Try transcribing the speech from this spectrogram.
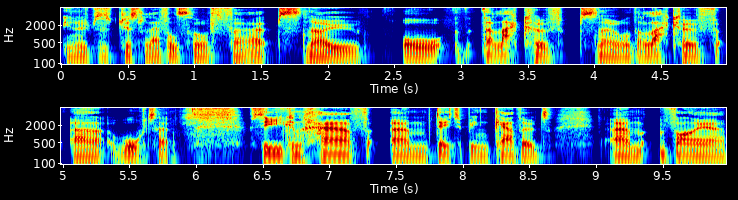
you know just, just levels of uh, snow or the lack of snow or the lack of uh, water. So you can have um, data being gathered um, via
